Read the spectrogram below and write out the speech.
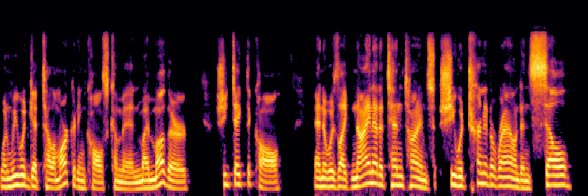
when we would get telemarketing calls come in, my mother she'd take the call, and it was like nine out of ten times she would turn it around and sell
